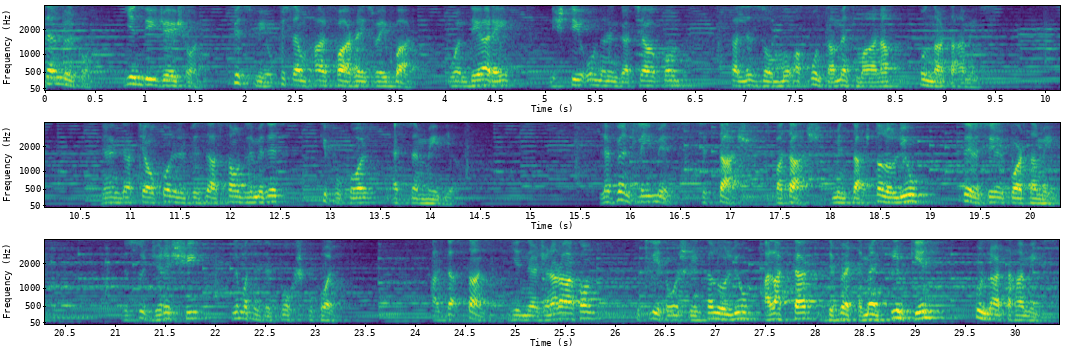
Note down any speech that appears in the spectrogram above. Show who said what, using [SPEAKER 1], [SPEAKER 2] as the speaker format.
[SPEAKER 1] Insemmilkom, jien DJ Sean, fismi u fisem ħalfa Raceway Bar u MDRA nixtiequ nirringrazzjawkom tal-li żommu appuntament magħna kull nar ta' ħamis. Nirringrazzjaw ukoll il-Visa Sound Limited kif ukoll SM Media. L-event li jmiss, 16, 17, 18 ta' Lulju, ser isir il-Kwartamin. Nissuġġerixxi li ma titilfuhx ukoll. Għaldaqstant, jien nerġa' narakom fit-23 ta' Lulju għal aktar divertiment flimkien kull nhar ta' Ħamis.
